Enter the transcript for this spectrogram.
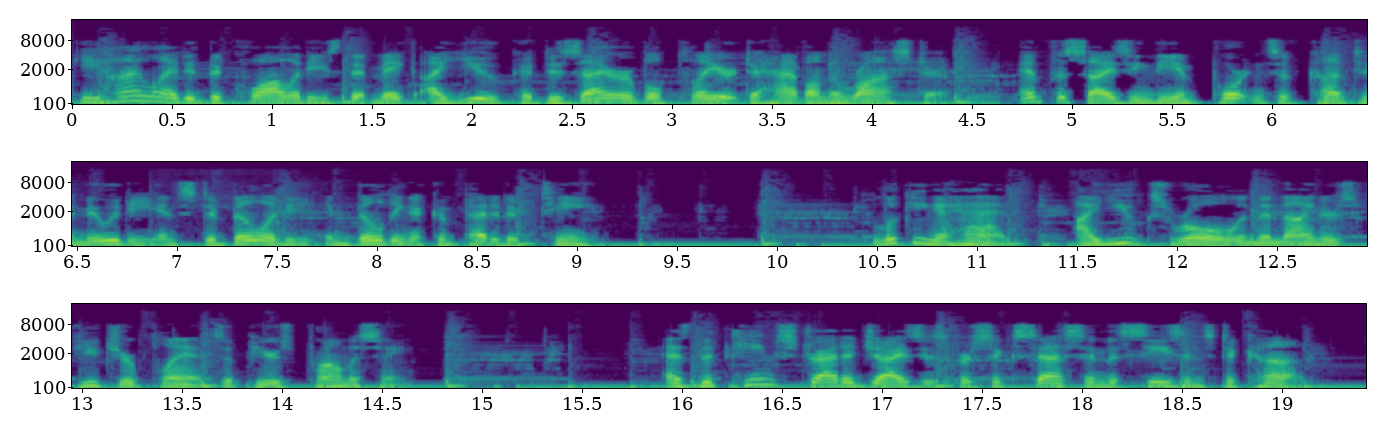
He highlighted the qualities that make Aiyuk a desirable player to have on the roster, emphasizing the importance of continuity and stability in building a competitive team. Looking ahead, Aiyuk's role in the Niners' future plans appears promising. As the team strategizes for success in the seasons to come,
